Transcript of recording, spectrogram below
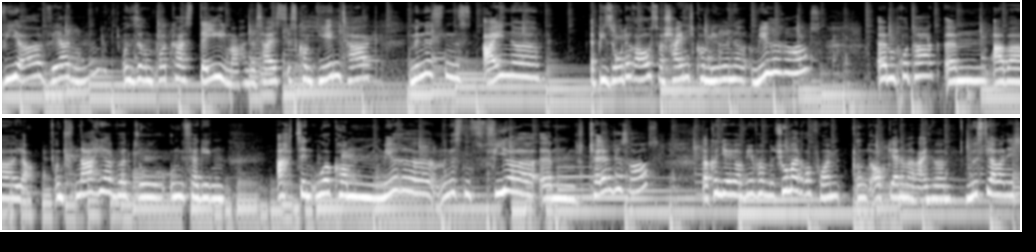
Wir werden unseren Podcast daily machen. Das heißt, es kommt jeden Tag mindestens eine Episode raus. Wahrscheinlich kommen mehrere, mehrere raus ähm, pro Tag. Ähm, aber ja. Und nachher wird so ungefähr gegen 18 Uhr kommen mehrere, mindestens vier ähm, Challenges raus. Da könnt ihr euch auf jeden Fall schon mal drauf freuen und auch gerne mal reinhören. Müsst ihr aber nicht.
